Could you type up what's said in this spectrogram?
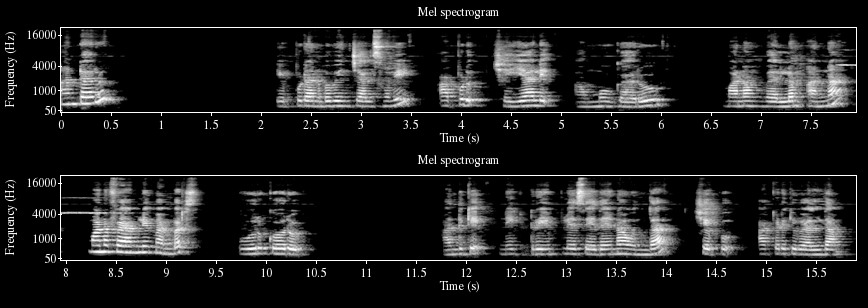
అంటారు? ఎప్పుడు అనుభవించాల్సినవి అప్పుడు చెయ్యాలి. అమ్ము గారు మనం వెళ్ళం అన్నా మన ఫ్యామిలీ మెంబర్స్ ఊరుకోరు. అందుకే నీకు డ్రీమ్ ప్లేస్ ఏదైనా ఉందా చెప్పు అక్కడికి వెళ్దాం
